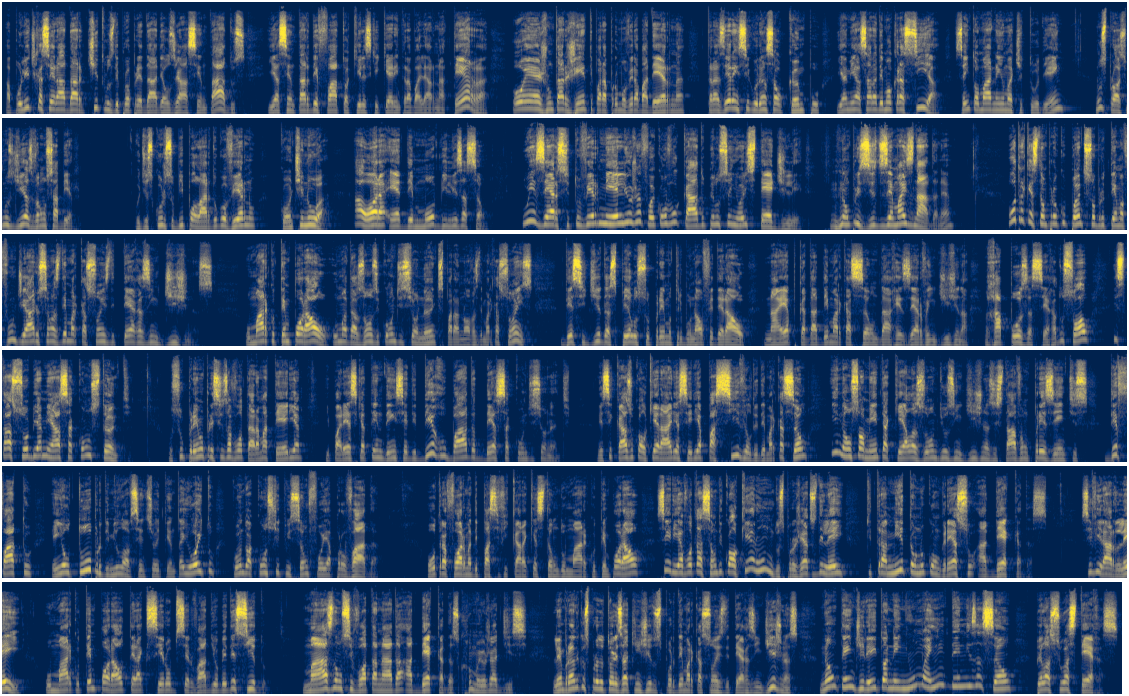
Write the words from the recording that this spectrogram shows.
A política será dar títulos de propriedade aos já assentados e assentar de fato aqueles que querem trabalhar na terra? Ou é juntar gente para promover a baderna, trazer a insegurança ao campo e ameaçar a democracia sem tomar nenhuma atitude, hein? Nos próximos dias vamos saber. O discurso bipolar do governo continua. A hora é de mobilização. O Exército Vermelho já foi convocado pelo senhor Stedley. Não preciso dizer mais nada, né? Outra questão preocupante sobre o tema fundiário são as demarcações de terras indígenas. O marco temporal, uma das 11 condicionantes para novas demarcações, decididas pelo Supremo Tribunal Federal na época da demarcação da reserva indígena Raposa Serra do Sol, está sob ameaça constante. O Supremo precisa votar a matéria e parece que a tendência é de derrubada dessa condicionante. Nesse caso, qualquer área seria passível de demarcação e não somente aquelas onde os indígenas estavam presentes de fato em outubro de 1988, quando a Constituição foi aprovada. Outra forma de pacificar a questão do marco temporal seria a votação de qualquer um dos projetos de lei que tramitam no Congresso há décadas. Se virar lei, o marco temporal terá que ser observado e obedecido. Mas não se vota nada há décadas, como eu já disse. Lembrando que os produtores atingidos por demarcações de terras indígenas não têm direito a nenhuma indenização pelas suas terras.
